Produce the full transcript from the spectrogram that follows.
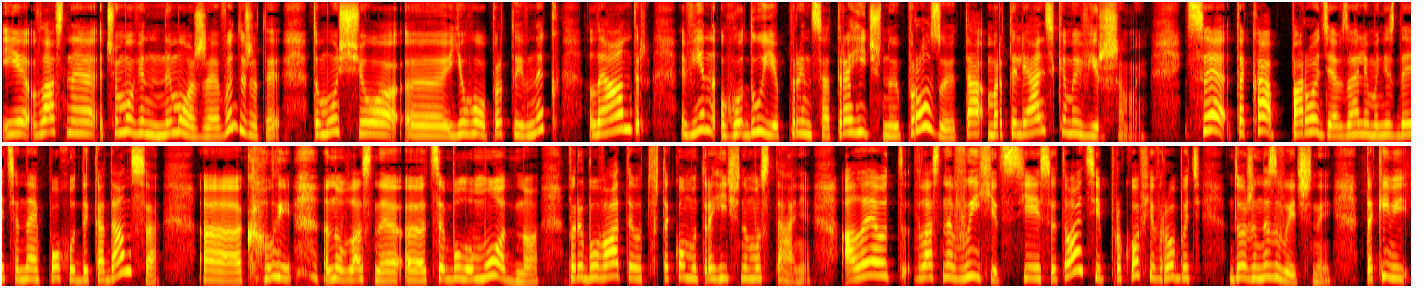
І, власне, чому він не може видужати? Тому що е, його противник Леандр він годує принца трагічною прозою та мартеліанськими віршами. Це така пародія, взагалі, мені здається, на епоху декаданса, коли ну, власне, це було модно перебувати от в такому трагічному стані. Але от власне вихід з цієї ситуації Прокоф'єв робить дуже незвичний, такий,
